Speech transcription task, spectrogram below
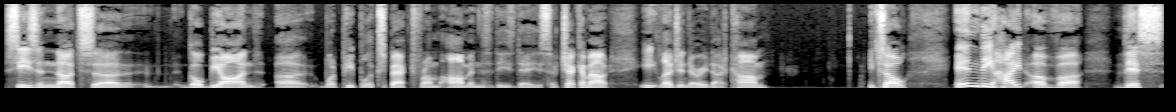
seasoned nuts uh, go beyond uh, what people expect from almonds these days. So check them out. EatLegendary.com. So, in the height of uh, this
